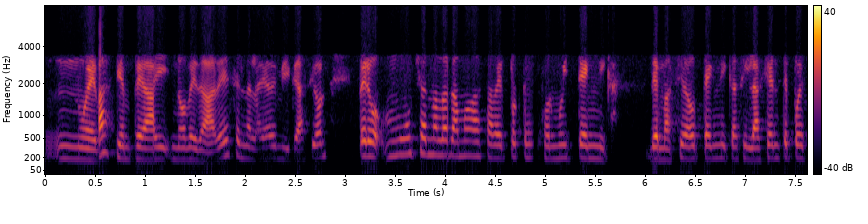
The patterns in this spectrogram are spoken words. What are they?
nuevas, siempre hay novedades en el área de migración, pero muchas no las vamos a saber porque son muy técnicas, demasiado técnicas y la gente pues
